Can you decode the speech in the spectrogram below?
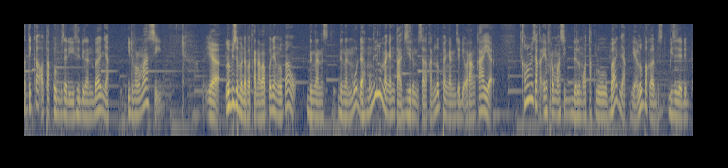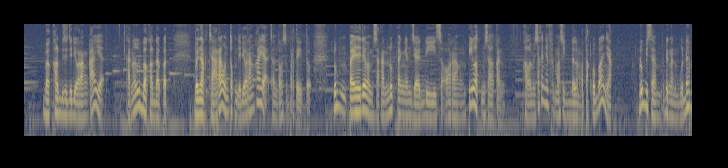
ketika otak lu bisa diisi dengan banyak informasi ya lu bisa mendapatkan apa pun yang lu mau. Dengan dengan mudah. Mungkin lu pengen tajir misalkan lu pengen jadi orang kaya. Kalau misalkan informasi di dalam otak lu banyak ya lu bakal bisa, bisa jadi bakal bisa jadi orang kaya. Karena lu bakal dapat banyak cara untuk menjadi orang kaya. Contoh seperti itu. Lu pengen jadi misalkan lu pengen jadi seorang pilot misalkan. Kalau misalkan informasi di dalam otak lu banyak lu bisa dengan mudah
